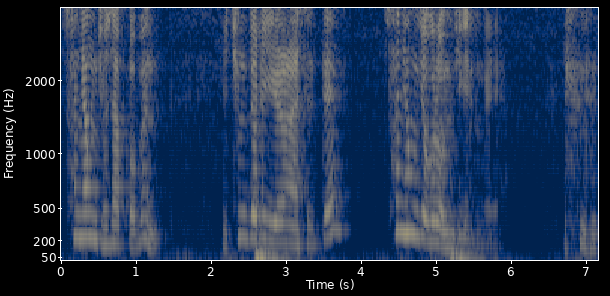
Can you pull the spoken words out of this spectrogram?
선형조사법은 이 충돌이 일어났을 때 선형적으로 움직이는 거예요.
